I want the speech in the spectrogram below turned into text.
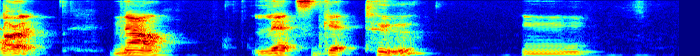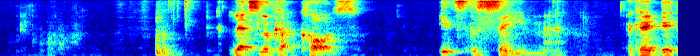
All right, now let's get to, mm, let's look at cos. It's the same, man. Okay, it,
